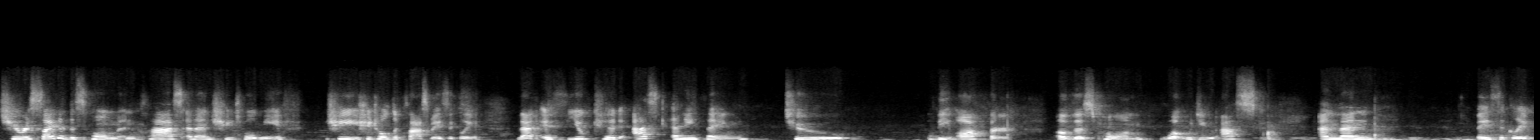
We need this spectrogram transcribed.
she recited this poem in class, and then she told me if she she told the class basically that if you could ask anything to the author of this poem, what would you ask? And then basically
